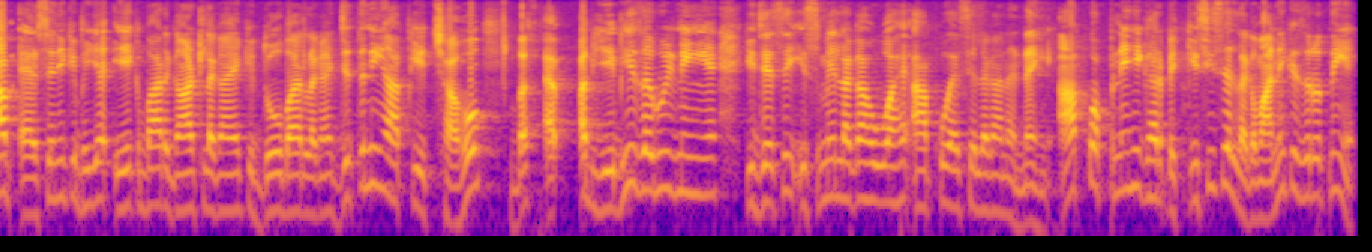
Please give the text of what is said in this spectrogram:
अब ऐसे नहीं कि भैया एक बार गांठ लगाएँ कि दो बार लगाएँ, जितनी आपकी इच्छा हो, बस अब ये भी ज़रूरी नहीं है कि जैसे इसमें लगा हुआ है, आपको ऐसे लगाना नहीं। आपको अपने ही घर पर किसी से लगवाने की ज़रूरत नहीं है।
